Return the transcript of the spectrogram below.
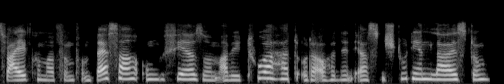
2,5 und besser ungefähr so im Abitur hat oder auch in den ersten Studienleistungen.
